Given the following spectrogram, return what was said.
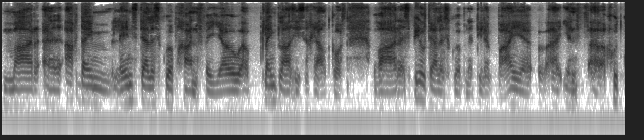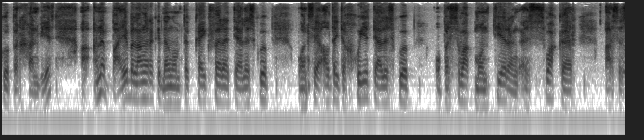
Maar 'n uh, 8 duim lens teleskoop gaan vir jou 'n uh, klein plaasie se geld kos waar 'n spieelteleskoop natuurlik baie uh, een uh, goedkoper gaan wees. 'n uh, Ander baie belangrike ding om te kyk vir 'n teleskoop, ons sê altyd 'n goeie teleskoop op 'n swak montering is swakker as 'n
